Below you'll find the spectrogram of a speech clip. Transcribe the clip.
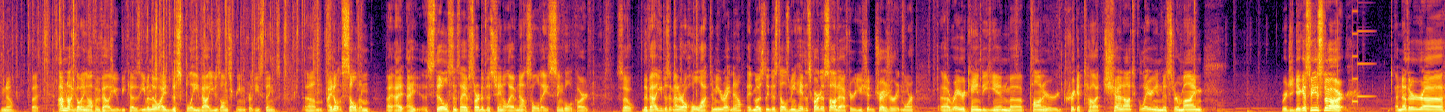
you know. But I'm not going off of value because even though I display values on screen for these things, um, I don't sell them. I, I, I still, since I have started this channel, I have not sold a single card. So the value doesn't matter a whole lot to me right now. It mostly just tells me, hey, this card is sought after. You should treasure it more uh, Rare Candy, Yanma, Ponard, Kricketot, Chatot, Galarian, Mr. Mime, Regigigas V-Star. Another uh,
